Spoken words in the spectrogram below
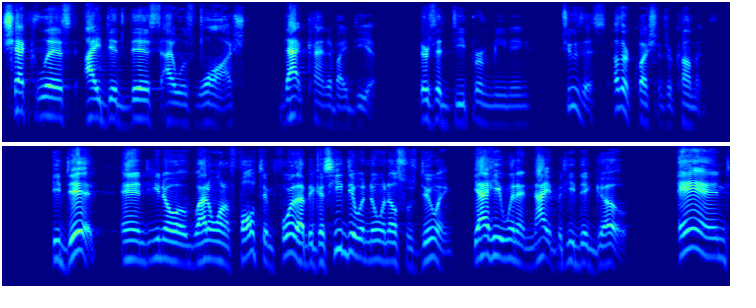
checklist, I did this, I was washed, that kind of idea. There's a deeper meaning to this. Other questions or comments? He did. And, you know, I don't want to fault him for that because he did what no one else was doing. Yeah, he went at night, but he did go. And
